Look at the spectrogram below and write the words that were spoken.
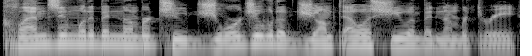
Clemson would have been number two. Georgia would have jumped LSU and been number three.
